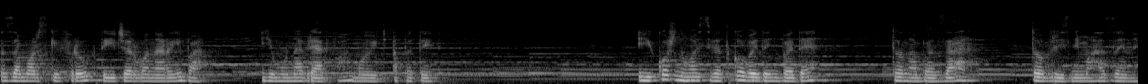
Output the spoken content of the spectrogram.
Заморські фрукти і червона риба йому навряд вгамують апетит. І кожного святковий день веде то на базар, то в різні магазини.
